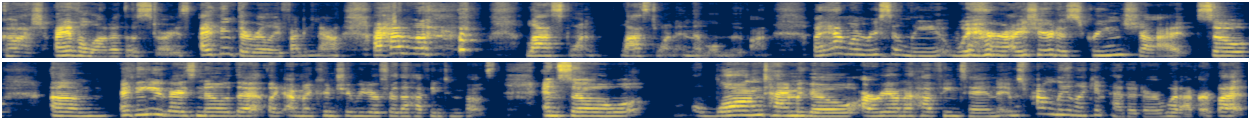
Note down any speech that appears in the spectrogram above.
Gosh, I have a lot of those stories. I think they're really funny now. I had one, last one, last one, and then we'll move on. But I had one recently where I shared a screenshot. So um, I think you guys know that like I'm a contributor for the Huffington Post. And so a long time ago, Arianna Huffington, it was probably like an editor, whatever, but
